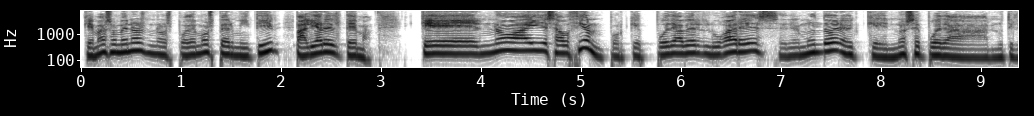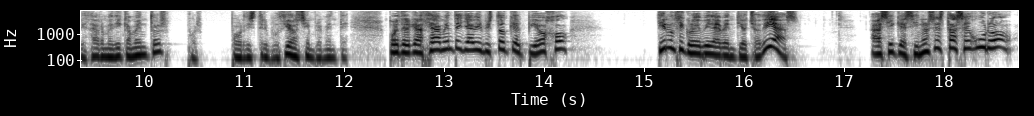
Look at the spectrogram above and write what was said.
que más o menos nos podemos permitir paliar el tema que no hay esa opción, porque puede haber lugares en el mundo en el que no se puedan utilizar medicamentos, pues por distribución simplemente. Pues desgraciadamente ya habéis visto que el piojo tiene un ciclo de vida de 28 días. Así que si no se está seguro,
